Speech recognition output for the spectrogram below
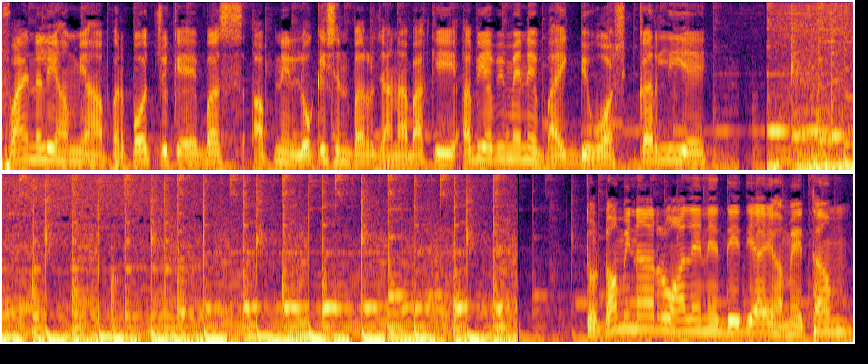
तो फाइनली हम यहाँ पर पहुँच चुके हैं। बस अपने लोकेशन पर जाना बाकी। अभी अभी मैंने बाइक भी वॉश कर ली है। तो डोमिनर वाले ने दे दिया है हमें थम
